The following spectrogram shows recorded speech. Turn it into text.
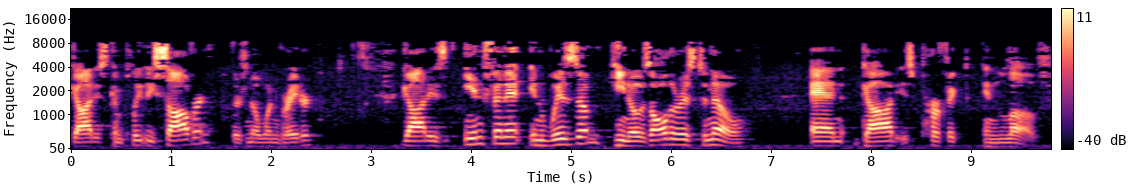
God is completely sovereign. There's no one greater. God is infinite in wisdom. He knows all there is to know. And God is perfect in love,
